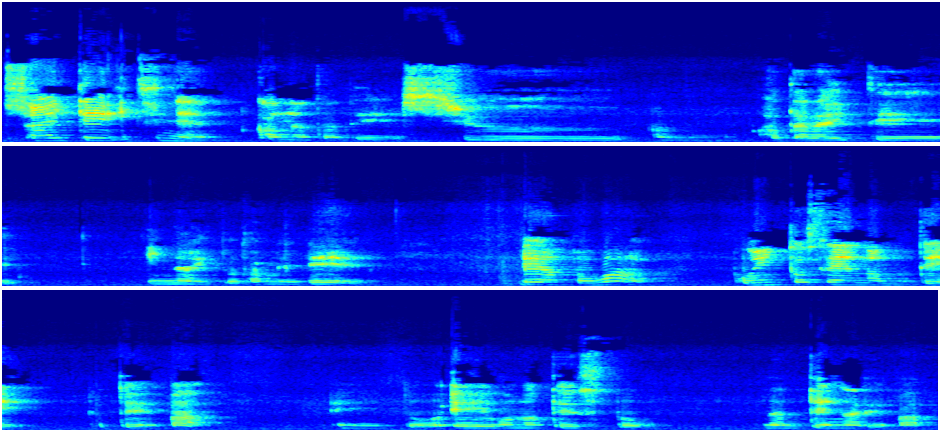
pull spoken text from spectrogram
最低1年カナダで週あの働いていないとダメでであとはポイント制なので例えば、えー、と英語のテスト何点あれば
